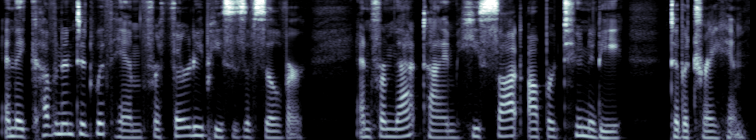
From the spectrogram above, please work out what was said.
And they covenanted with him for thirty pieces of silver. And from that time he sought opportunity to betray him.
